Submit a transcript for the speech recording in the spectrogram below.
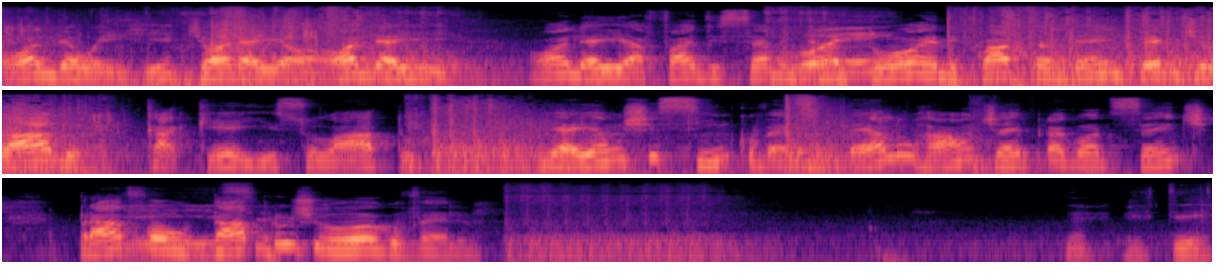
Olha o Henrique, olha aí, ó. Olha aí. Olha aí, a 5-7 cantou, M4 também, pego de lado. Que isso, Lato. E aí é um X5, velho. Um belo round aí pra Godsent pra que voltar isso? pro jogo, velho. BT.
